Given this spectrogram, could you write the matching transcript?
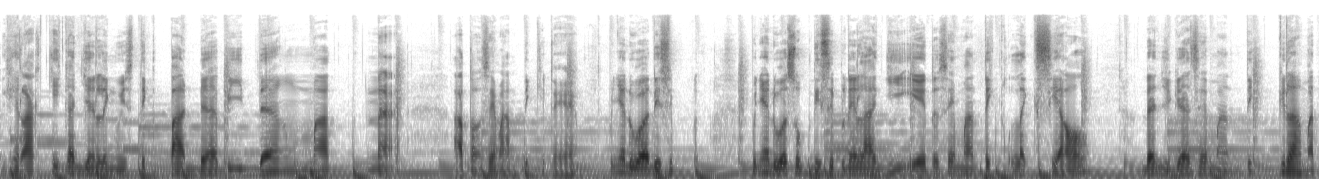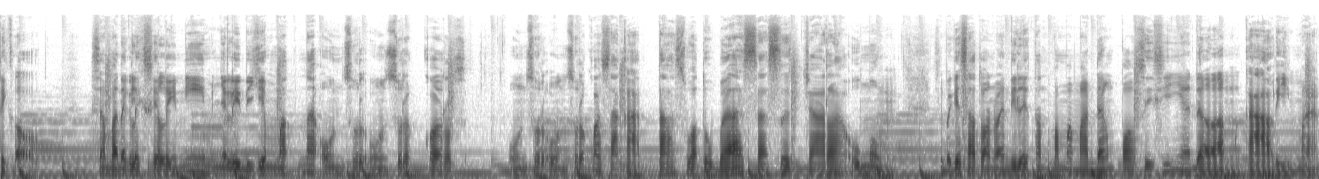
hierarki kajian linguistik pada bidang makna atau semantik gitu ya. Punya dua disiplin punya dua subdisiplin lagi yaitu semantik leksial dan juga semantik gramatikal. Semantik leksial ini menyelidiki makna unsur-unsur unsur-unsur kosakata suatu bahasa secara umum sebagai satuan mandiri tanpa memandang posisinya dalam kalimat.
